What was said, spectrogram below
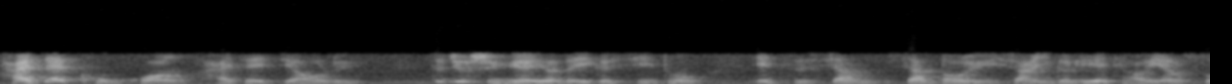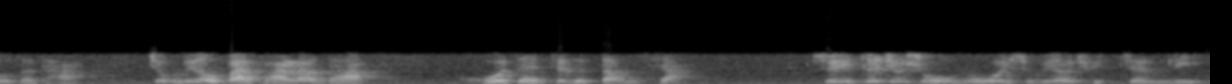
还在恐慌，还在焦虑。这就是原有的一个系统，一直相相当于像一个链条一样锁着他，就没有办法让他活在这个当下。所以这就是我们为什么要去整理。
